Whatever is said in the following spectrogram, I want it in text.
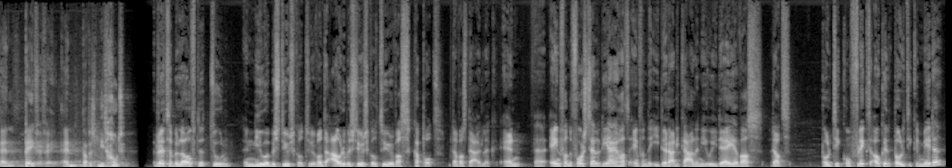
en PVV. En dat is niet goed. Rutte beloofde toen een nieuwe bestuurscultuur. Want de oude bestuurscultuur was kapot. Dat was duidelijk. En uh, een van de voorstellen die hij had, een van de, radicale nieuwe ideeën, was dat politiek conflict, ook in het politieke midden,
